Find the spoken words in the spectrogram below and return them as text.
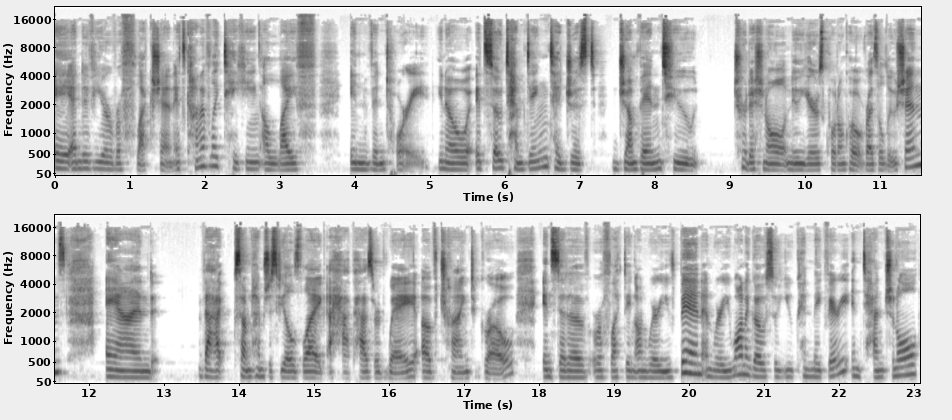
a end of year reflection, it's kind of like taking a life inventory. You know, it's so tempting to just jump into traditional New Year's quote unquote resolutions and that sometimes just feels like a haphazard way of trying to grow instead of reflecting on where you've been and where you want to go so you can make very intentional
